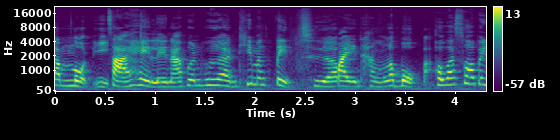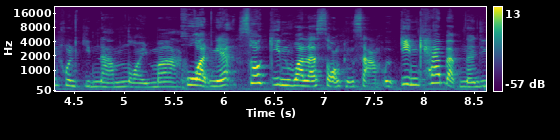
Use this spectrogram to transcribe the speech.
กำหนดอีกสาเหตุเลยนะเพื่อนๆ ที่มันติดเชื้อไปทั้งระบบอะเพราะว่าโซ่เป็นคนกินน้ำน้อยมาก ขวดเนี้ยโซ่กินวันละ2-3อึกกินแค่แบบนั้นจ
